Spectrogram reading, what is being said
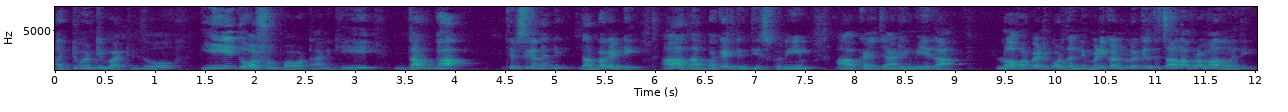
అటువంటి వాటిల్లో ఈ దోషం పోవటానికి దర్భ తెలుసు కదండి? దర్భగడ్డి. ఆ దర్భగడ్డిని తీసుకొని ఒక జాడి మీద లోపల పెట్టకూడదండి. మడి కడుపులోకి వెళ్తే చాలా ప్రమాదం అది.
